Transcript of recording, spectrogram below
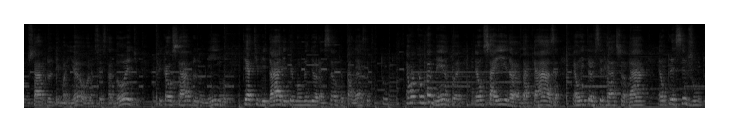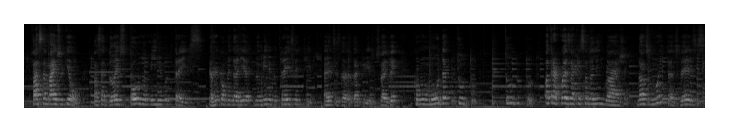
no, sábado de manhã ou na sexta-noite, ficar o sábado, domingo, ter atividade, ter momento de oração, ter palestra, ter tudo. É um acampamento, é, é um sair da, da casa, é um inter se relacionar, é um crescer junto. Faça mais do que um, faça dois ou no mínimo três. Eu recomendaria no mínimo três retiros antes da, da crise. Você vai ver como muda tudo. Tudo, tudo. Outra coisa é a questão da linguagem. Nós muitas vezes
